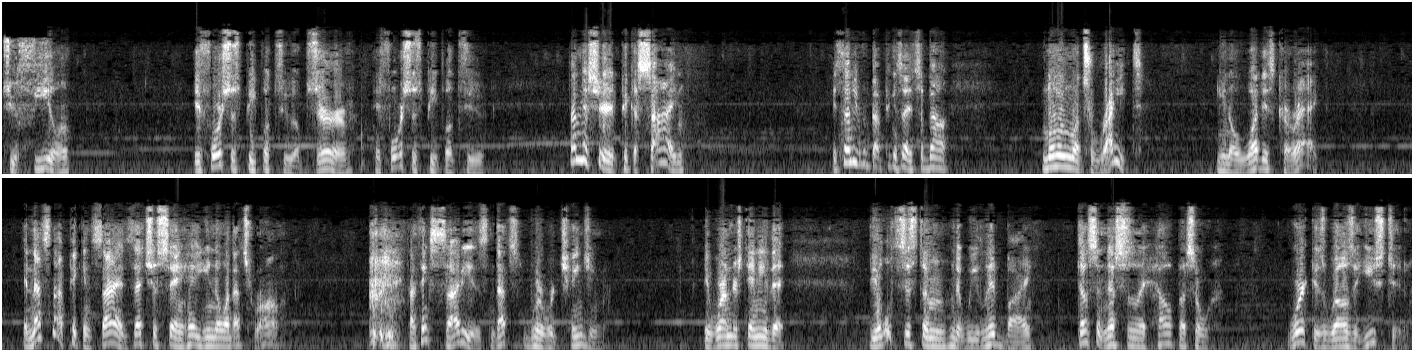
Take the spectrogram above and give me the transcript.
to feel. It forces people to observe. It forces people to not necessarily pick a side. It's not even about picking a side. It's about knowing what's right. You know, what is correct. And that's not picking sides. That's just saying, hey, you know what, that's wrong. I think society is that's where we're changing. And we're understanding that the old system that we live by doesn't necessarily help us or work as well as it used to.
